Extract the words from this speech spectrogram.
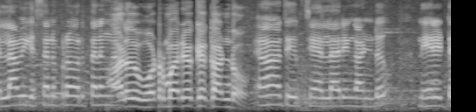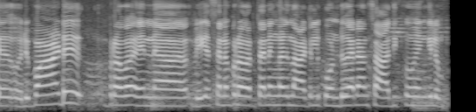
എല്ലാ വികസന പ്രവർത്തനങ്ങളും ആളുകൾ വോട്ടർമാരെയൊക്കെ കണ്ടോ? ആ തീർച്ചയായും എല്ലാവരും കണ്ടു. നേരിട്ട് ഒരുപാട് പ്രവ എന്നാ, വികസന പ്രവർത്തനങ്ങൾ നാട്ടിൽ കൊണ്ടുവരാൻ സാധിക്കുമെങ്കിലും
